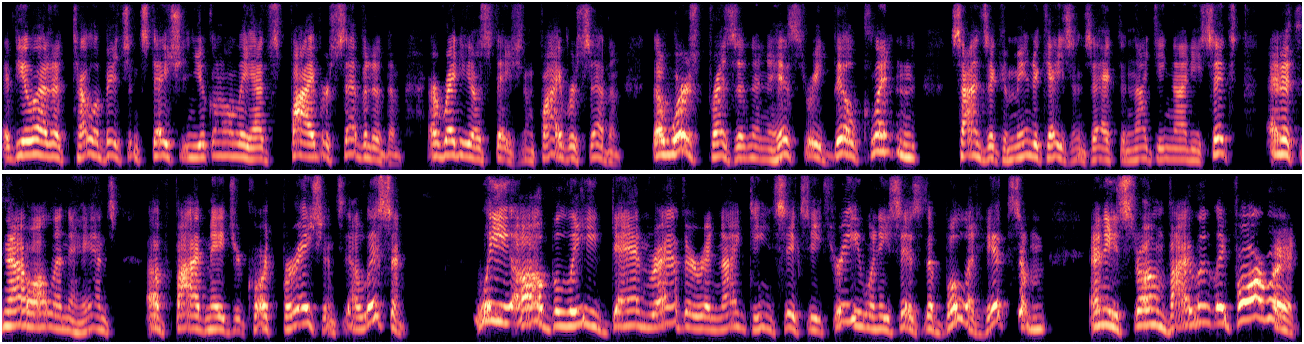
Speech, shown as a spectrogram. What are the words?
If you had a television station, you can only have five or seven of them, a radio station, five or seven. The worst president in history, Bill Clinton, signs the Communications Act in 1996, and it's now all in the hands of five major corporations. Now, listen, we all believe Dan Rather in 1963 when he says the bullet hits him and he's thrown violently forward.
